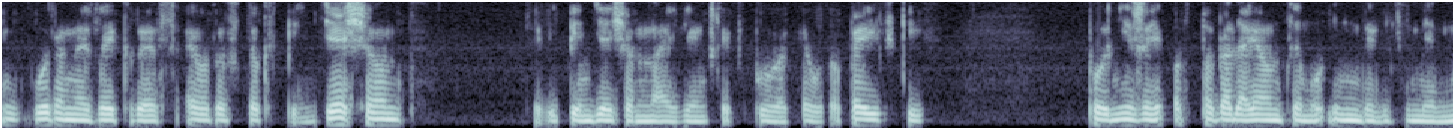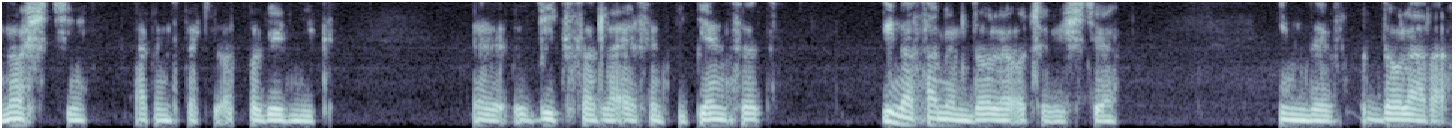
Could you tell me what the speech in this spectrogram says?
górny wykres Eurostox 50, czyli 50 największych spółek europejskich, poniżej odpowiadający mu indeks zmienności, a więc taki odpowiednik e, WIX-a dla S&P 500 i na samym dole oczywiście indeks dolara.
